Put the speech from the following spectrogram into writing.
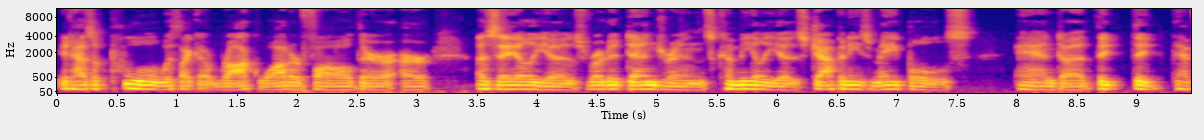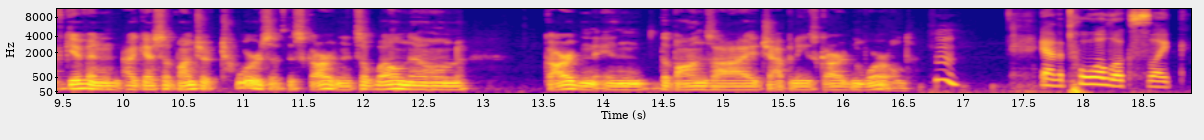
It has a pool with like a rock waterfall. There are azaleas, rhododendrons, camellias, Japanese maples, and uh, they they have given, I guess, a bunch of tours of this garden. It's a well known garden in the bonsai Japanese garden world. Hmm. Yeah, the pool looks like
